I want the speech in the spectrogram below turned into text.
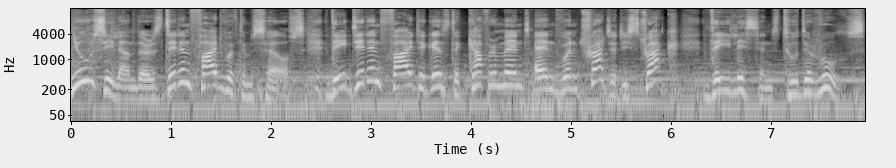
New Zealanders didn't fight with themselves, they didn't fight against the government, and when tragedy struck, they listened to the rules.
